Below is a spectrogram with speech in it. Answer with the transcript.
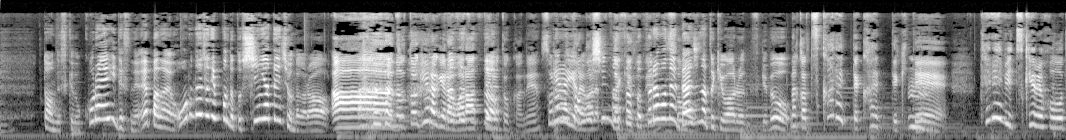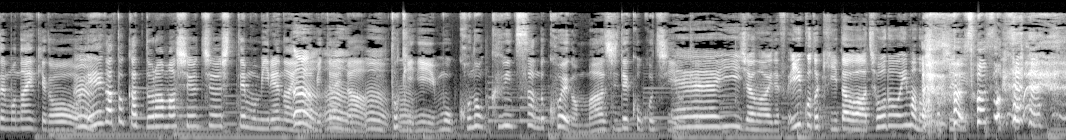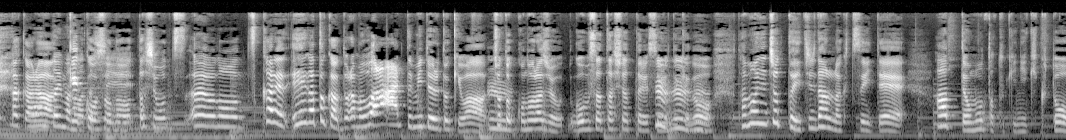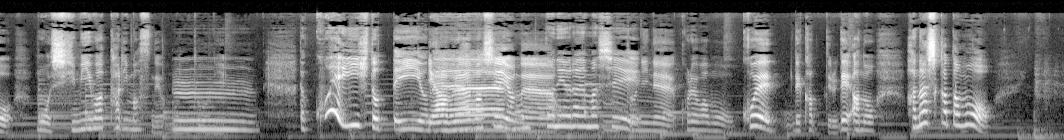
たんですけどこれいいですね。やっぱね「オールナイトニッポン」だと深夜テンションだからああずっとゲラゲラ笑ってるとかね。それも楽しいんだけど、ね、そうそうそれもね大事な時はあるんですけど。なんか疲れて帰ってきて、テレビつける方でもないけど、うん。映画とかドラマ集中しても見れないなうん。みたいうん。なうん。時に、もうこのくみつさんの声がマジで心地いいわけ。えー、いいじゃないですか。いいこと聞いたわ。ちょうど今の私。そうそうそう。だから結構その私もつあの疲れ映画とかドラマうわーって見てる時は、うん。ちょっとこのラジオご無沙汰しちゃったりするんだけど、たまにちょっと一段落ついてあって思った時に聞くともう染み渡りますね本当に。だ声いい人っていいよね。いや羨ましいよね。本当に羨ましい。本当にねこれはもう声で勝ってる。であの話し方も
